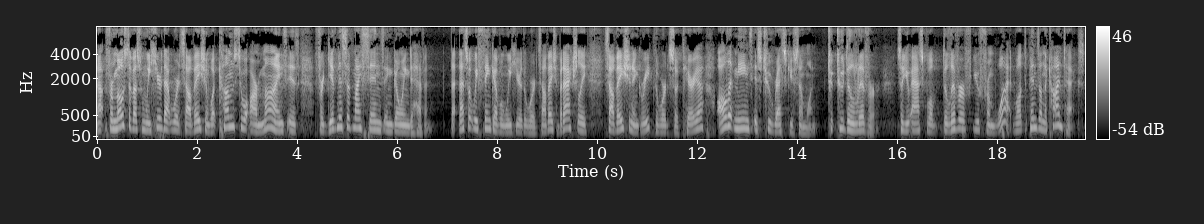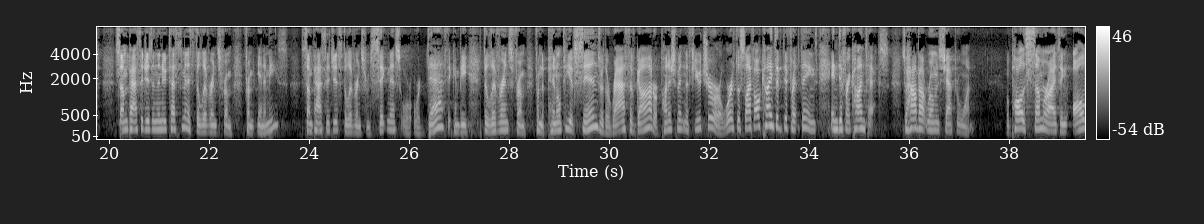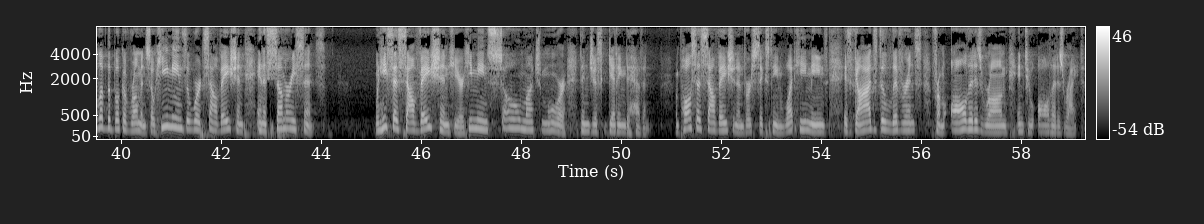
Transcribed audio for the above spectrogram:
Now, for most of us, when we hear that word salvation, what comes to our minds is forgiveness of my sins and going to heaven. That, that's what we think of when we hear the word salvation. But actually, salvation in Greek, the word soteria, all it means is to rescue someone, to, to deliver. So you ask, well, deliver you from what? Well, it depends on the context. Some passages in the New Testament, it's deliverance from, from enemies. Some passages, deliverance from sickness or, or death. It can be deliverance from, from the penalty of sins or the wrath of God or punishment in the future or a worthless life. All kinds of different things in different contexts. So, how about Romans chapter 1? Well, Paul is summarizing all of the book of Romans. So, he means the word salvation in a summary sense. When he says salvation here, he means so much more than just getting to heaven. When Paul says salvation in verse 16, what he means is God's deliverance from all that is wrong into all that is right.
